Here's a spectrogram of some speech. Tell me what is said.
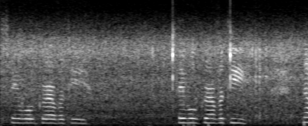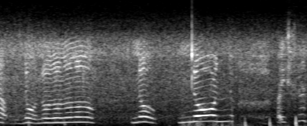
Stable gravity. Stable gravity. No, no, no, no, no, no, no. No, no, no. I said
